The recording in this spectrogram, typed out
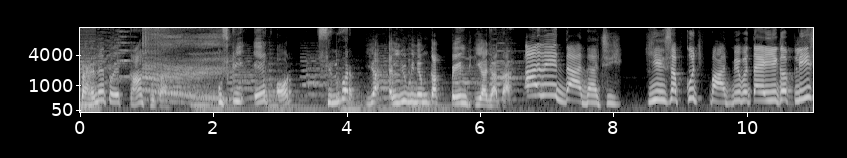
पहले तो एक कांच होता है। उसकी एक और सिल्वर या एल्यूमिनियम का पेंट किया जाता है। अरे दादाजी ये सब कुछ बाद में बताइएगा प्लीज़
